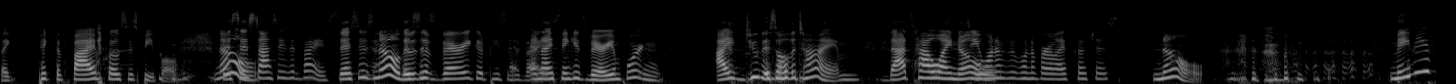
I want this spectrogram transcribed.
like pick the five closest people. No, This is Stassi's advice. this is Yeah. no, this is a very good piece of advice. and I think it's very important. I do this all the time. That's how I know. Do you want to be one of our life coaches? No. Maybe if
